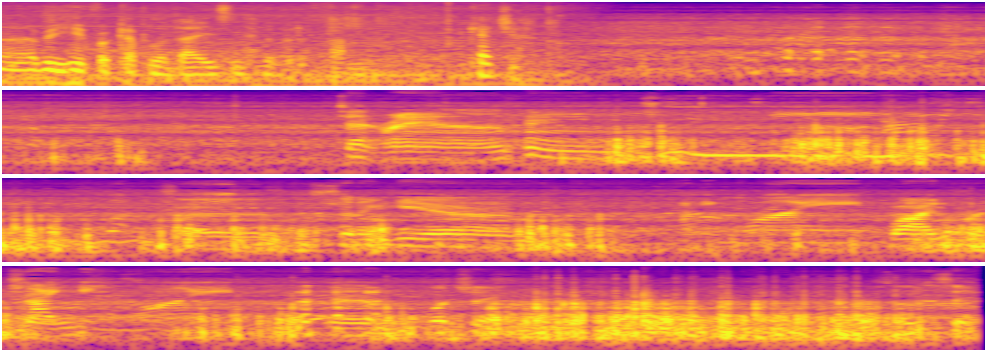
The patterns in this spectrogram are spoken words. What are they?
uh, I'll be here for a couple of days and have a bit of fun. Catch ya. Turn around. so, sitting here having wine, wine for a change. And watching sunset.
